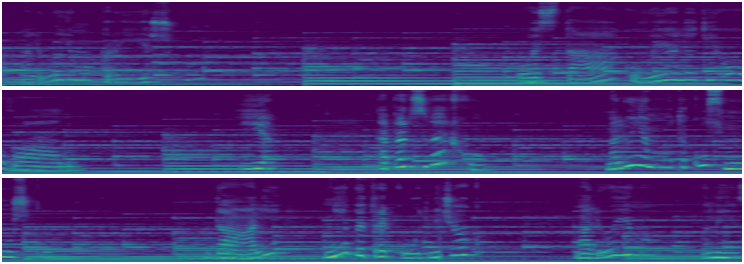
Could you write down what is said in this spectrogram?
Малюємо кришку. Ось так у вигляді овалу. Є. Тепер зверху малюємо отаку смужку. Далі, ніби трикутничок, малюємо вниз.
